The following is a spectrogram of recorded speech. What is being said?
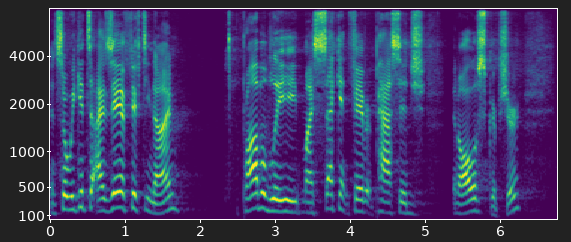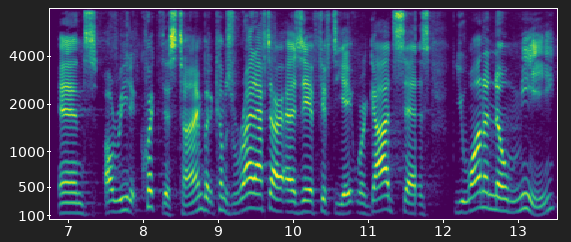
And so we get to Isaiah 59 probably my second favorite passage in all of Scripture. And I'll read it quick this time, but it comes right after Isaiah 58, where God says, You want to know me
